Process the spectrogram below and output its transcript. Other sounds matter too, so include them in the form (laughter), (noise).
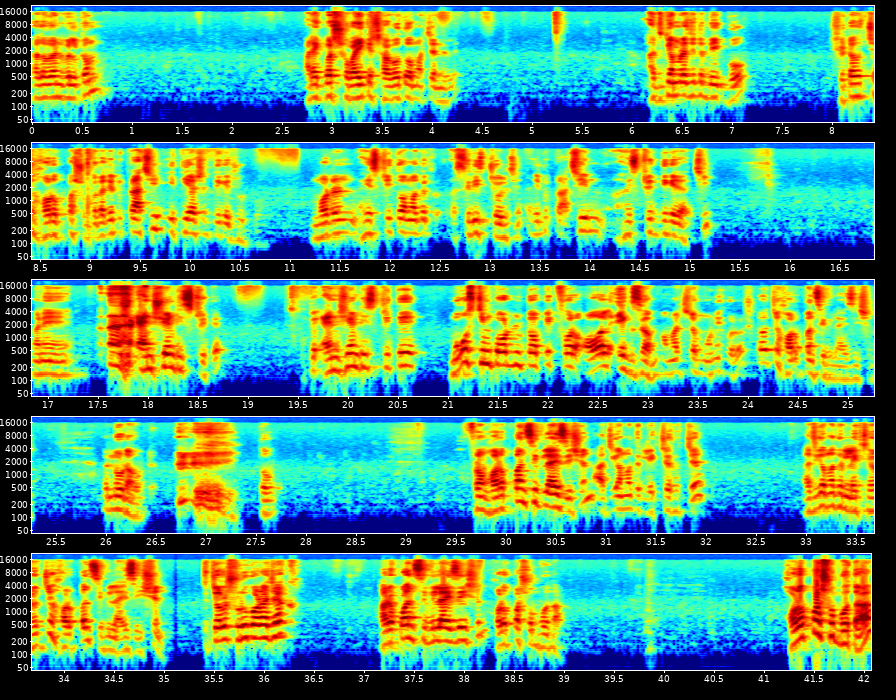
Hello and welcome আরেকবার সবাইকে স্বাগত আমার চ্যানেলে আজকে আমরা যেটা দেখব, সেটা হচ্ছে হরপ্পা সভ্যতা যেটা প্রাচীন ইতিহাসের দিকে ঝুঁকবো। মডার্ন হিস্ট্রি তো আমাদের সিরিজ চলছে যেটা প্রাচীন হিস্ট্রির দিকে যাচ্ছি মানে অ্যানশিয়েন্ট হিস্ট্রিতে তো। Ancient হিস্ট্রিতে most important topic for all exam আমার যেটা মনে হলো, সেটা হচ্ছে Harappan civilization no doubt from Harappan civilization আজকে আমাদের লেকচার হচ্ছে, আজকে আমাদের লেকচার হচ্ছে হরপ্পান সিভিলাইজেশন তো চলো শুরু করা যাক। হরপ্পান সিভিলাইজেশন হরপ্পা সভ্যতা। হরপ্পা সভ্যতা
